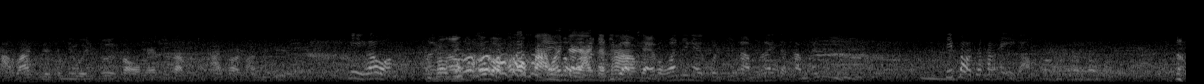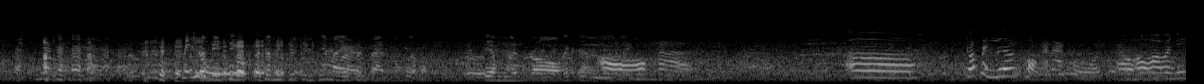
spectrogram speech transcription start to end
ข่าวว่าเดี๋ยวจะมีเวอร์สองแล้วสำหรับอาร์ตทอยมาดีเดียวมีอีกแล้วเหรอเขาเขาบอกเขาออกปากว่าจะอยากจะที่แบบแฉทำบอกว่ายังไงคนที่ทำให้จะทำให้อีกจิ๊บบอกจะทำให้อีกเหรอไม่จะรู้มีจริงจะมีจริงๆใช่ไหมแฟนๆเขาเผื่อแบบเตรียมเงินรอไว้ซื้ออ๋อค่ะเออก็เป็นเรื่องของอนาคตเอาเอาเอาอันนี้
